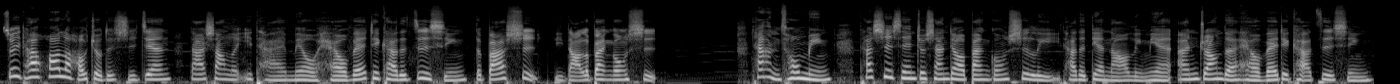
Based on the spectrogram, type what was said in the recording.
所以他花了好久的时间，搭上了一台没有 Helvetica 的字形的巴士，抵达了办公室。他很聪明，他事先就删掉办公室里他的电脑里面安装的 Helvetica 字形，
